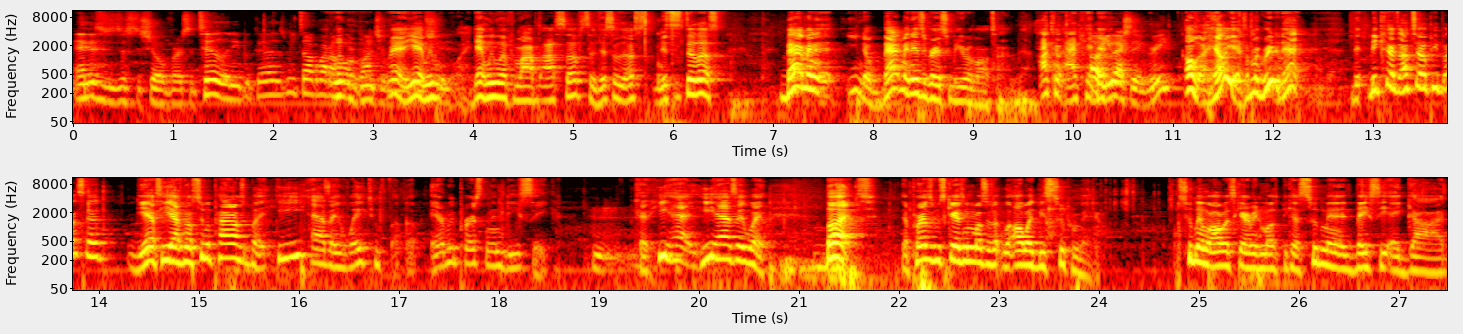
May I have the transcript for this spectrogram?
And this is just to show versatility because we talk about a whole bunch of yeah, yeah. We then we went from our, ourselves to this is us. This is still us. Batman, you know, Batman is the greatest superhero of all time. I can, I can't. Oh, you actually agree? Oh, hell yes, I'm agree to that. Okay. Because I tell people, I said, yes, he has no superpowers, but he has a way to fuck up every person in DC. Because hmm. he had, he has a way. But the person who scares me most will always be Superman. Superman will always scare me the most because Superman is basically a god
